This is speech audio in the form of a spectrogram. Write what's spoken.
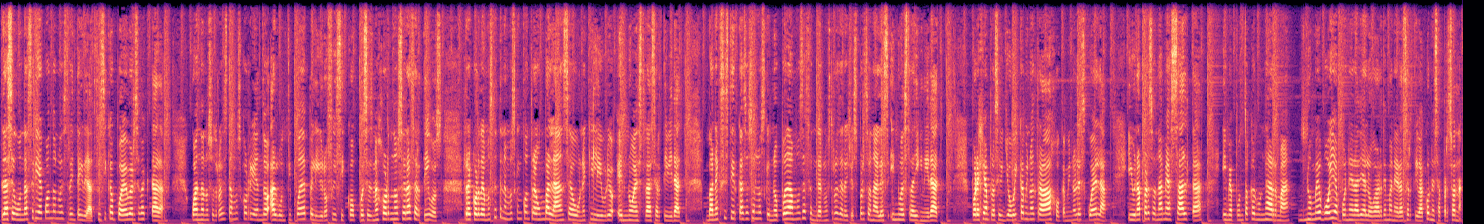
La segunda sería cuando nuestra integridad física puede verse afectada. Cuando nosotros estamos corriendo algún tipo de peligro físico, pues es mejor no ser asertivos. Recordemos que tenemos que encontrar un balance o un equilibrio en nuestra asertividad. Van a existir casos en los que no podamos defender nuestros derechos personales y nuestra dignidad. Por ejemplo, si yo voy camino al trabajo, camino a la escuela y una persona me asalta, y me apunto con un arma, no me voy a poner a dialogar de manera asertiva con esa persona.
